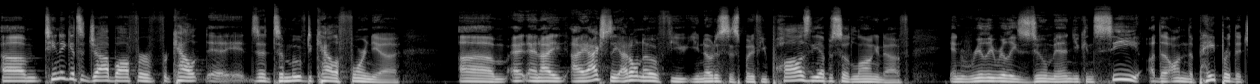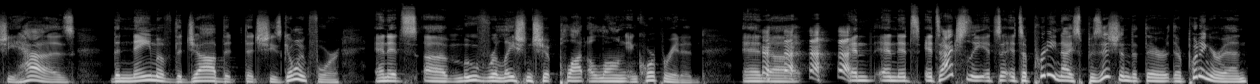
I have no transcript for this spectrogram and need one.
um, tina gets a job offer for cal uh, to, to move to california um, and, and I, I actually, I don't know if you, you notice this, but if you pause the episode long enough and really, really zoom in, you can see the, on the paper that she has the name of the job that, that she's going for. And it's, uh, Move Relationship Plot Along Incorporated. And, uh, and, and it's, it's actually, it's a, it's a pretty nice position that they're, they're putting her in,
